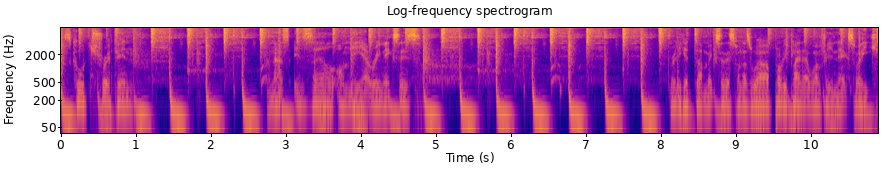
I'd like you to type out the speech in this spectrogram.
It's called Tripping. And that's Ezel on the uh, remixes. Really good dub mix of this one as well. I'll probably play that one for you next week.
